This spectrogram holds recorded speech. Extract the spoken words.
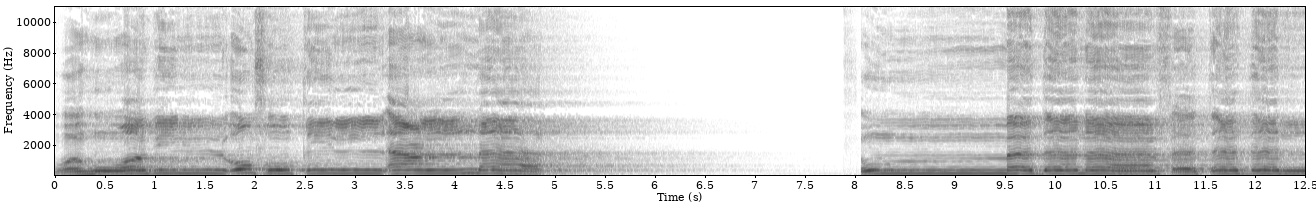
وهو بالأفق الأعلى. ثم دنا فتدلى.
